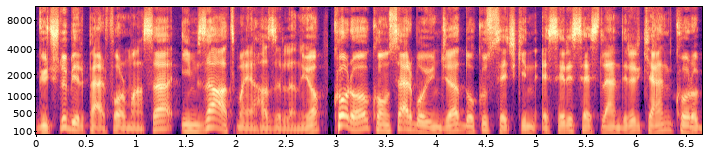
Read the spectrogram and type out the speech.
güçlü bir performansa imza atmaya hazırlanıyor. Koro konser boyunca 9 seçkin eseri seslendirirken koro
